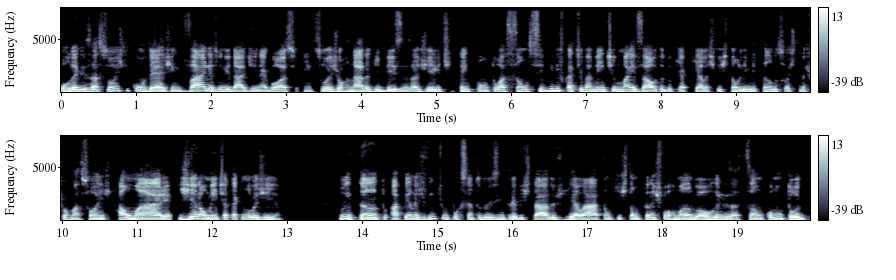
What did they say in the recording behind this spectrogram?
Organizações que convergem várias unidades de negócio em sua jornada de Business Agility têm pontuação significativamente mais alta do que aquelas que estão limitando suas transformações a uma área, geralmente a tecnologia. No entanto, apenas 21% dos entrevistados relatam que estão transformando a organização como um todo.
